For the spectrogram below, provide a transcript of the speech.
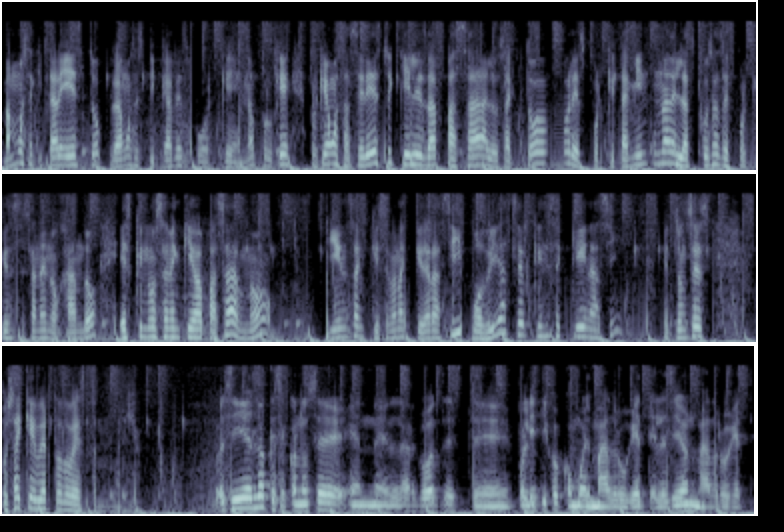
vamos a quitar esto, pero vamos a explicarles por qué, ¿no? ¿Por qué, por qué vamos a hacer esto y qué les va a pasar a los actores? Porque también una de las cosas de por qué se están enojando es que no saben qué va a pasar, ¿no? Piensan que se van a quedar así, podría ser que se queden así. Entonces, pues hay que ver todo esto, Mario. Pues sí, es lo que se conoce en el argot este, político como el madruguete, les dieron madruguete.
